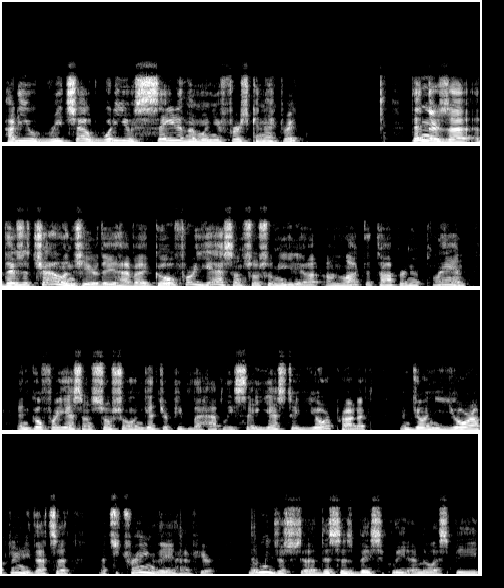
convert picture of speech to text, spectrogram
how do you reach out? What do you say to them when you first connect right then there's a there's a challenge here. They have a go for yes on social media unlock the top earner plan and go for yes on social and get your people to happily say yes to your product and join your opportunity. That's a that's a training they have here. Let me just uh, this is basically MLSP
